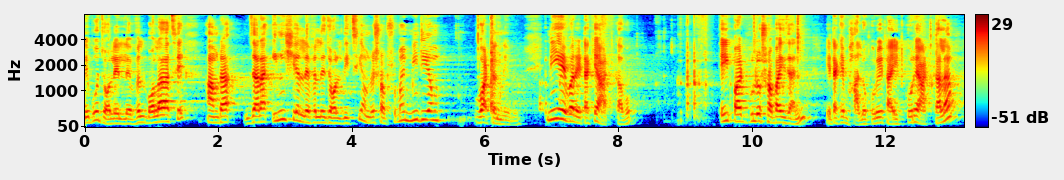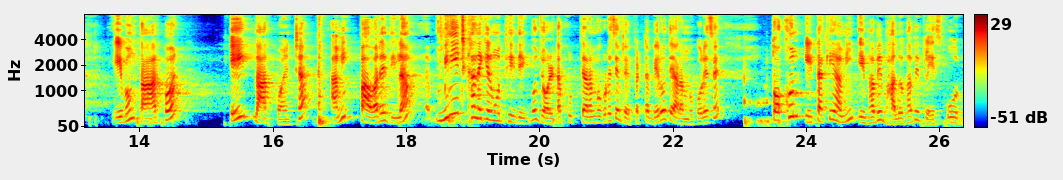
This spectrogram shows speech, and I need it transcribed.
নেব, জলের লেভেল বলা আছে। আমরা যারা ইনিশিয়াল লেভেলে জল দিচ্ছি, আমরা সবসময় মিডিয়াম ওয়াটার নেব। নিয়ে এবার এটাকে আটকাবো। এই পার্টগুলো সবাই জানি, এটাকে ভালো করে টাইট করে আটকালাম এবং তারপর এই প্লাগ পয়েন্টটা আমি পাওয়ারে দিলাম। মিনিট খানেকের মধ্যেই দেখব জলটা ফুটতে আরম্ভ করেছে ভেপারটা বেরোতে আরম্ভ করেছে। তখন এটাকে আমি এভাবে ভালোভাবে প্লেস করব।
